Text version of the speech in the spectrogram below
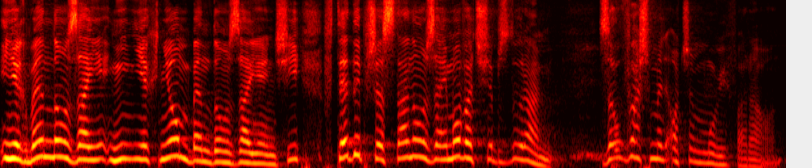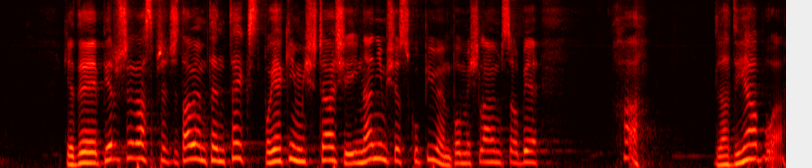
i niech, będą niech nią będą zajęci, wtedy przestaną zajmować się bzdurami. Zauważmy, o czym mówi faraon. Kiedy pierwszy raz przeczytałem ten tekst po jakimś czasie i na nim się skupiłem, pomyślałem sobie, ha, dla diabła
